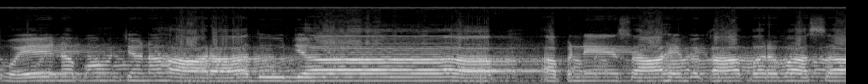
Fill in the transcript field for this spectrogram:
ਹੋਏ ਨ ਪਹੁੰਚਨ ਹਾਰਾ ਦੂਜਾ। ਆਪਣੇ ਸਾਹਿਬ ਕਾ ਪਰਵਾਸਾ।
